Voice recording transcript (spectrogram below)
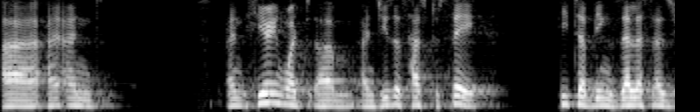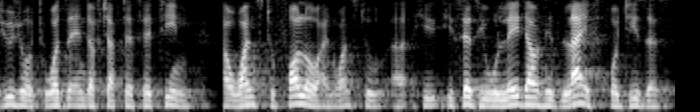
Uh, and, and hearing what um, and Jesus has to say, Peter, being zealous as usual towards the end of chapter 13, uh, wants to follow and wants to, uh, he, he says he will lay down his life for Jesus.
